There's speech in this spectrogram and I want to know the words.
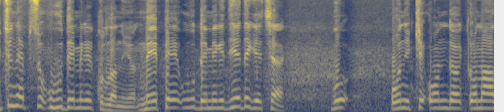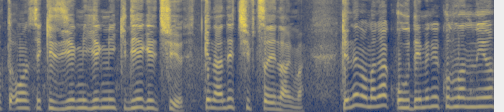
bütün hepsi U demiri kullanıyor. NPU demiri diye de geçer. Bu 12, 14, 16, 18, 20, 22 diye geçiyor. Genelde çift sayılar var. Genel olarak U demiri kullanılıyor.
